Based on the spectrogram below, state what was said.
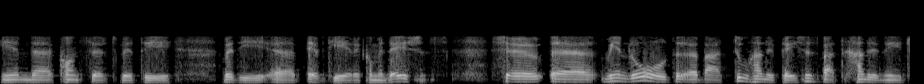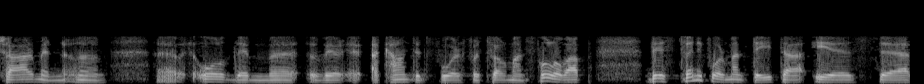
in concert with the with the FDA recommendations. So we enrolled about 200 patients, about 100 in each arm, and um, uh, all of them uh, were accounted for for 12 months follow-up. This 24-month data is uh,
